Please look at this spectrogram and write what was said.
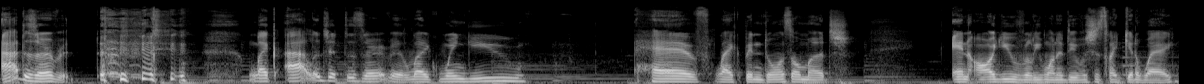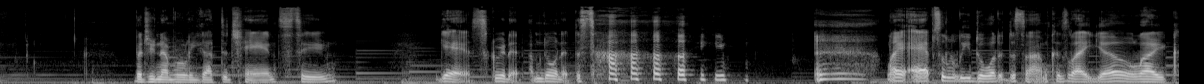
I deserve it. like I legit deserve it. Like when you have like been doing so much and all you really want to do is just like get away. But you never really got the chance to. Yeah, screw it. I'm doing it this time. like absolutely doing it this time. Cause like, yo, like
